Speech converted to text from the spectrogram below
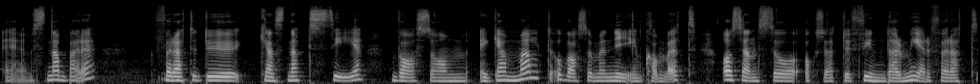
eh, snabbare för att du kan snabbt se vad som är gammalt och vad som är nyinkommet. Och sen så också att du fyndar mer för att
